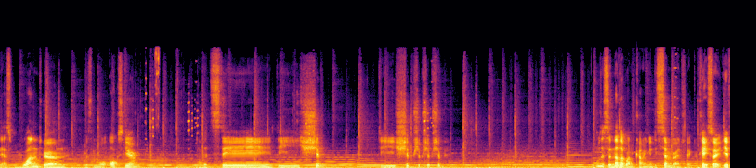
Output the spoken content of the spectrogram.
There's one turn with more orgs here. Now let's see the ship. The ship, ship, ship, ship. Oh, there's another one coming in December, in fact. Okay, so if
